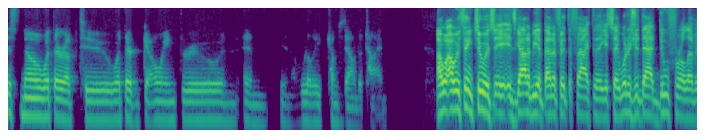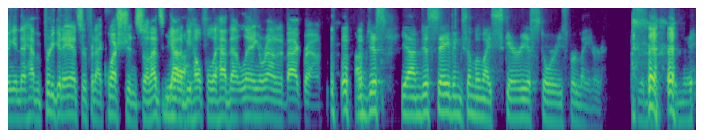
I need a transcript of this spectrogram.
just know what they're up to, what they're going through, and and you know really comes down to time. I, I would think too, it's it's got to be a benefit the fact that they can say, "What does your dad do for a living?" and they have a pretty good answer for that question. So that's yeah. got to be helpful to have that laying around in the background. I'm just yeah, I'm just saving some of my scariest stories for later. When, they, when, they,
